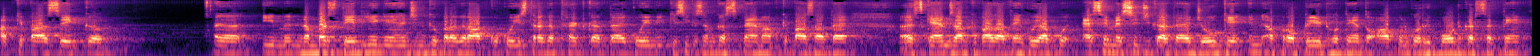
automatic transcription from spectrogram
आपके पास एक नंबर्स दे दिए गए हैं, जिनके ऊपर अगर आपको कोई इस तरह का थ्रेट करता है, कोई भी किसी किस्म का स्पैम आपके पास आता है स्कैम्स आपके पास आते हैं, कोई आपको ऐसे मैसेज करता है जो कि इन अप्रोप्रिएट होते हैं तो आप उनको रिपोर्ट कर सकते हैं।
